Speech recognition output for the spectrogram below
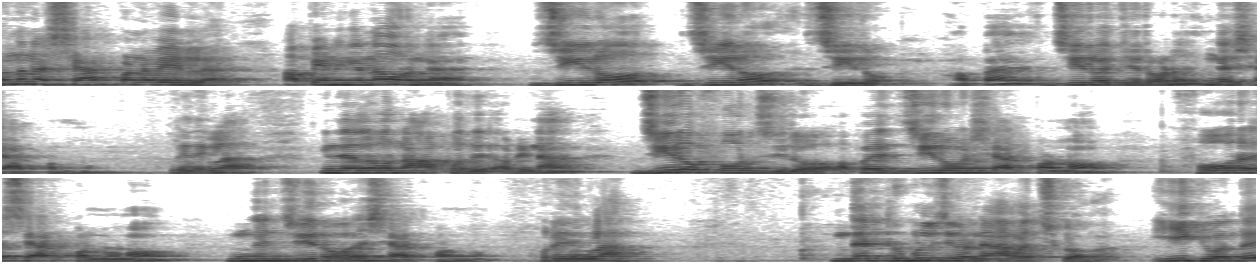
வந்து நான் ஷேர் பண்ணவே இல்லை. அப்போ எனக்கு என்ன வருங்க? ஜீரோ ஜீரோ ஜீரோ அப்போ ஜீரோ ஜீரோன்னு இங்கே ஷேர் பண்ணணும். புரியுதுங்களா? இந்த அளவு ஒரு நாற்பது அப்படின்னா ஜீரோ ஃபோர் ஜீரோ அப்போ ஜீரோவை ஷேர் பண்ணணும் ஃபோரை ஷேர் பண்ணணும். இங்கே ஜீரோவை ஷேர் பண்ணணும். புரியுதுங்களா? இந்த ட்ரிபிள் ஜீரோ ஞாபகம் வச்சுக்கோங்க. E ஈக்கு வந்து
